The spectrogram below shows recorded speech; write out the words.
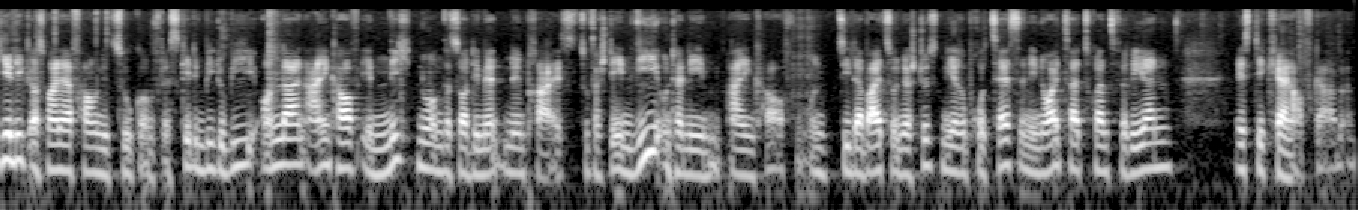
Hier liegt aus meiner Erfahrung die Zukunft. Es geht im B2B-Online-Einkauf eben nicht nur um das Sortiment und den Preis. Zu verstehen, wie Unternehmen einkaufen und sie dabei zu unterstützen, ihre Prozesse in die Neuzeit zu transferieren, ist die Kernaufgabe.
